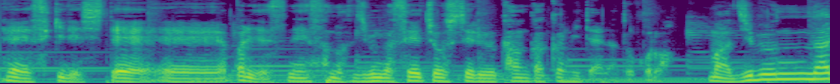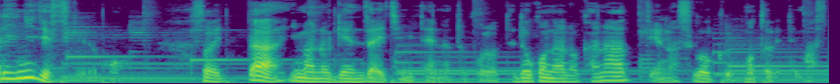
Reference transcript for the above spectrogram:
えー、好きでして、えー、やっぱりですね、その自分が成長している感覚みたいなところ、まあ自分なりにですけども、そういった今の現在地みたいなところってどこなのかなっていうのはすごく求めてます。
